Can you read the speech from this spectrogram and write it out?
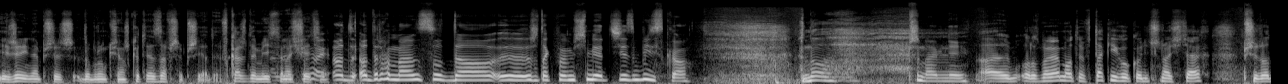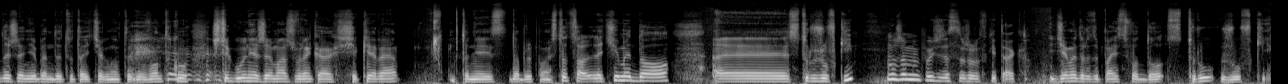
jeżeli napiszesz dobrą książkę, to ja zawsze przyjadę. W każde miejsce Ale na świecie. Od, od romansu do, y, że tak powiem, śmierci jest blisko. No, Przynajmniej. rozmawiamy o tym w takich okolicznościach przyrody, że nie będę tutaj ciągnął tego wątku. Szczególnie, że masz w rękach siekierę. To nie jest dobry pomysł. To co, lecimy do e, Stróżówki? Możemy pójść do stróżówki, tak. Idziemy, drodzy Państwo, do Stróżówki.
